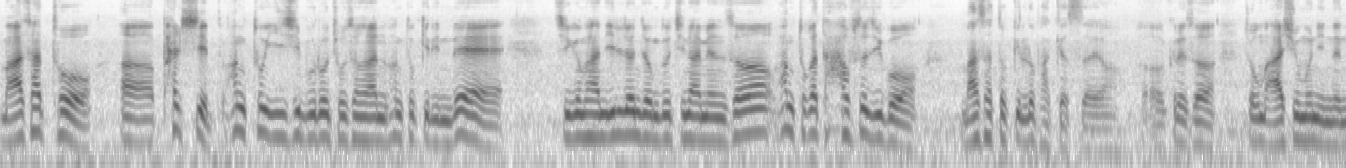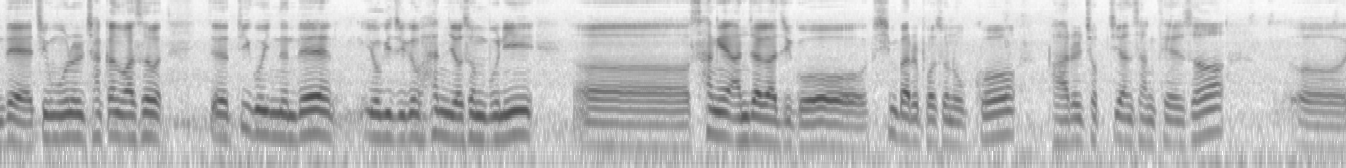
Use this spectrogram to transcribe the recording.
마사토 어, 80, 황토 20으로 조성한 황토길인데 지금 한 1년 정도 지나면서 황토가 다 없어지고 마사토 길로 바뀌었어요. 어, 그래서 조금 아쉬움은 있는데 지금 오늘 잠깐 와서 어, 뛰고 있는데 여기 지금 한 여성분이 어, 상에 앉아가지고 신발을 벗어놓고 발을 접지한 상태에서 어,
